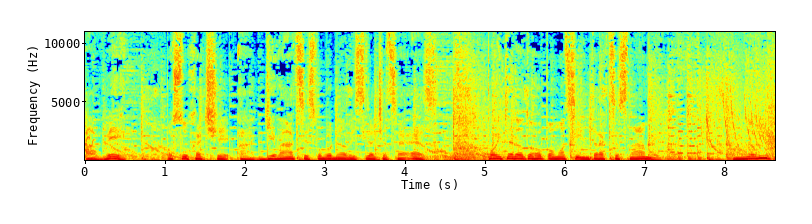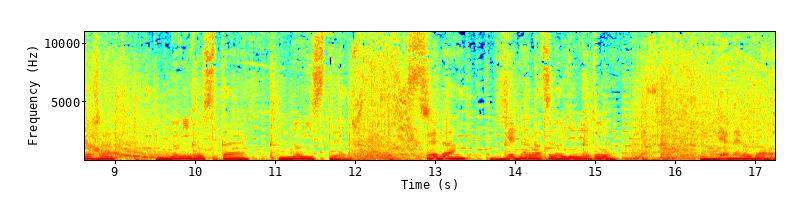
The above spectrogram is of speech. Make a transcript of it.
A vy, posluchači a diváci Svobodného vysílače CS, pojďte do toho pomocí interakce s námi. Nový pořad, nový hosté, nový styl. Středa, 21 hodin je tu. Jdeme do toho.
